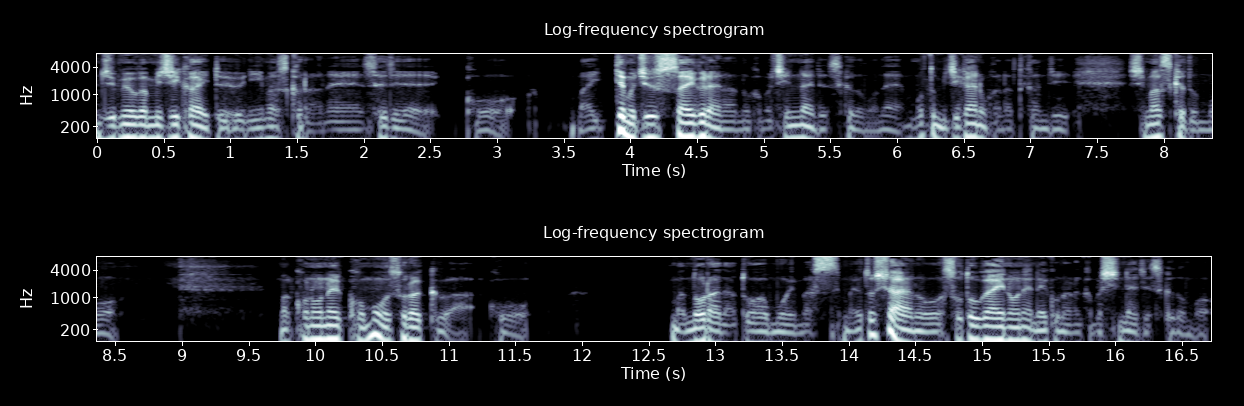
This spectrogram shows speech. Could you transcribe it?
寿命が短いというふうに言いますからね、せいぜい、こう、まあ言っても10歳ぐらいなのかもしれないですけどもね、もっと短いのかなって感じしますけども、まあこの猫もおそらくは、こう、まあ野良だとは思います。まあ、としたら、あの、外飼いのね、猫なのかもしれないですけども、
